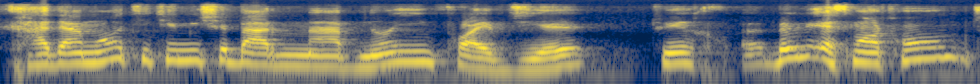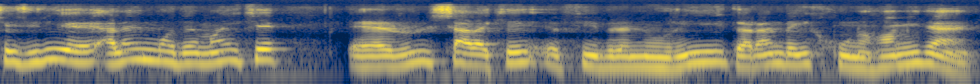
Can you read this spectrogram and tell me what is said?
خدماتی که میشه بر مبنای این 5G توی ببینید اسمارت هوم چجوریه؟ الان این مودمایی که روی شبکه فیبر نوری دارن به این خونه ها میدن.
